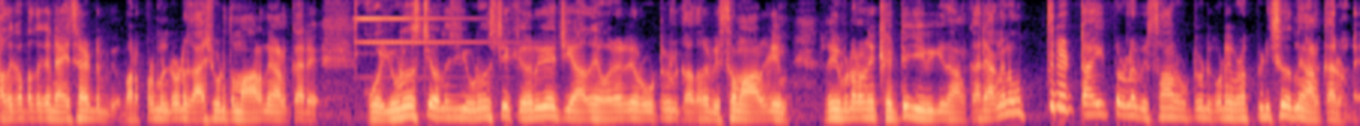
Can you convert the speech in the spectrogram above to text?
പതുക്കെ പതുക്കെ നൈസായിട്ട് വർക്ക് പെർമിറ്റോട് കാശ് കൊടുത്ത് മാറുന്ന ആൾക്കാർ യൂണിവേഴ്സിറ്റി വന്നിട്ട് യൂണിവേഴ്സിറ്റി കയറുകയും ചെയ്യാതെ ഓരോരോ റൂട്ടുകൾക്ക് അത്ര വിസ മാറുകയും ഇവിടെ വളരെ കെട്ടി ജീവിക്കുന്ന ആൾക്കാർ അങ്ങനെ ഒത്തിരി ടൈപ്പിലുള്ള വിസ റൂട്ടുകളിൽ കൂടെ ഇവിടെ പിടിച്ചു തന്ന ആൾക്കാരുണ്ട്.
